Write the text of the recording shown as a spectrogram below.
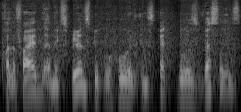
qualified and experienced people who will inspect those vessels,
